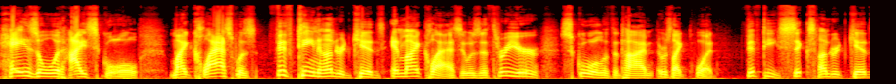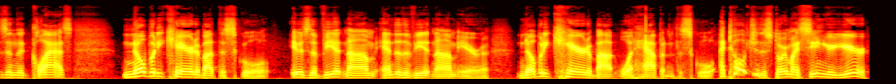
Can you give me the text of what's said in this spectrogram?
Hazelwood High School. My class was 1,500 kids in my class. It was a three-year school at the time. There was like what 5,600 kids in the class. Nobody cared about the school. It was the Vietnam end of the Vietnam era. Nobody cared about what happened at the school. I told you the story. My senior year,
